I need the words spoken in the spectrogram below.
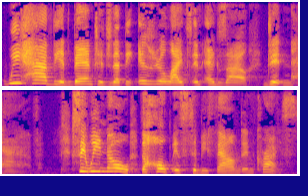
We have the advantage that the Israelites in exile didn't have. See, we know the hope is to be found in Christ.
